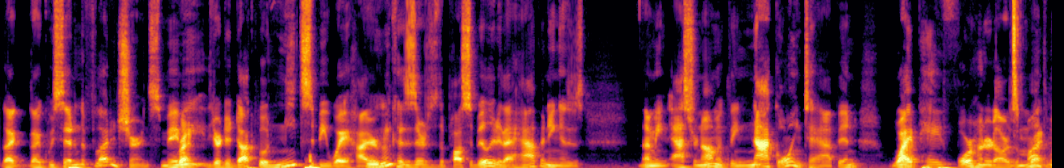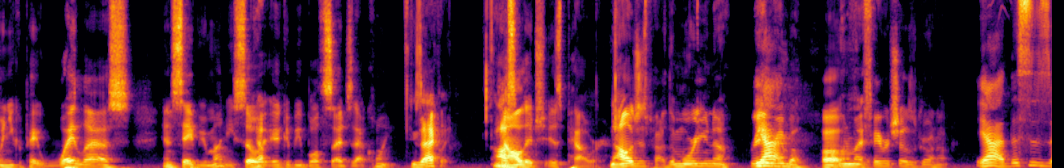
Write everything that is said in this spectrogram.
like like we said in the flood insurance maybe Right. your deductible needs to be way higher Mhm. because there's the possibility that happening is i mean astronomically not going to happen why pay $400 a month Right. when you could pay way less and save your money so Yep. it could be both sides of that coin Exactly. Awesome. knowledge is power Knowledge is power. The more you know. Reading Yeah. Rainbow. oh One of my favorite shows growing up. Yeah, this is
